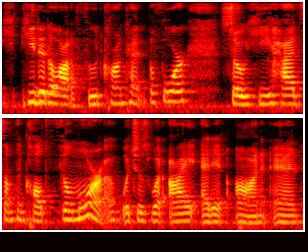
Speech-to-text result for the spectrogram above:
he did a lot of food content before so he had something called filmora which is what i edit on and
